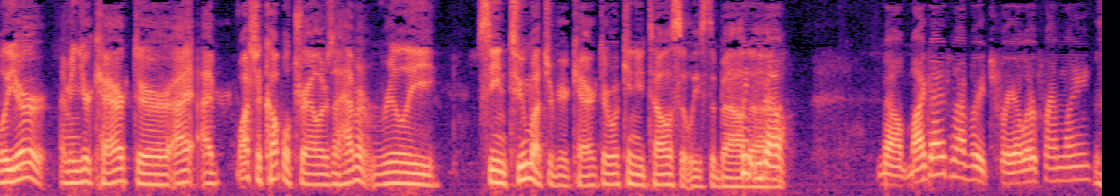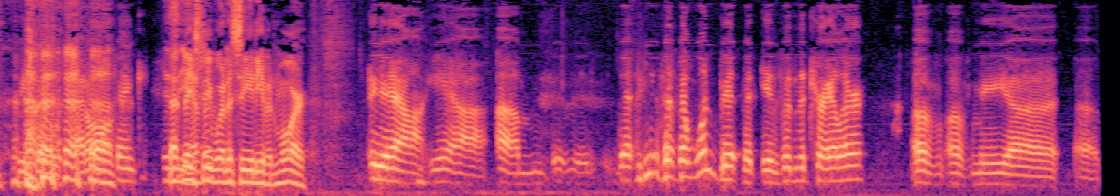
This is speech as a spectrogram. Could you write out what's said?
well, your, I mean, your character. I I've watched a couple trailers. I haven't really seen too much of your character. What can you tell us at least about? Uh, no, no, my guy's not very trailer friendly because I don't think. Is that he makes me want to see it even more. Yeah, yeah. Um, that the, the one bit that is in the trailer of of me uh, uh,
